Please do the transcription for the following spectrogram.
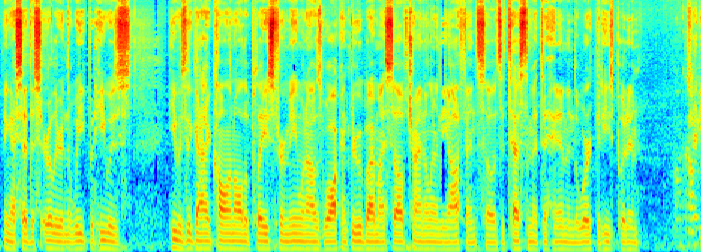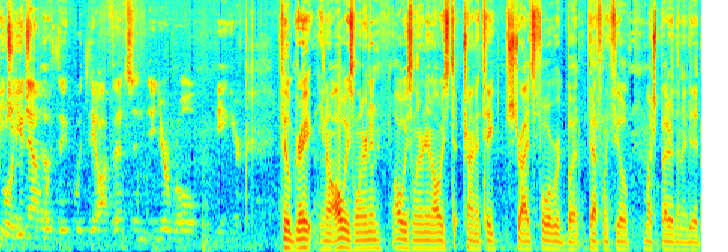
I think I said this earlier in the week, but he was he was the guy calling all the plays for me when I was walking through by myself trying to learn the offense. So it's a testament to him and the work that he's put in. How comfortable are you now with the, with the offense and, and your role being here? Feel great, you know, always learning, always learning, always t- trying to take strides forward, but definitely feel much better than I did.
